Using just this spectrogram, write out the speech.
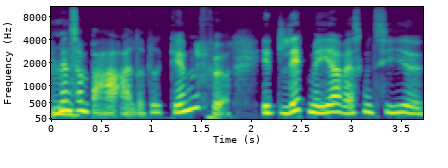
mm. men som bare aldrig er blevet gennemført. Et lidt mere, hvad skal man sige, øh,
